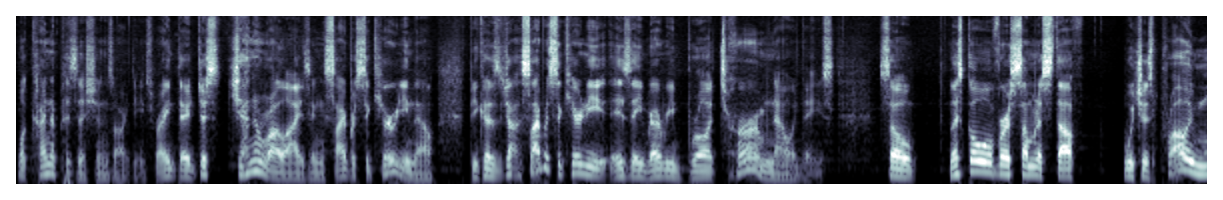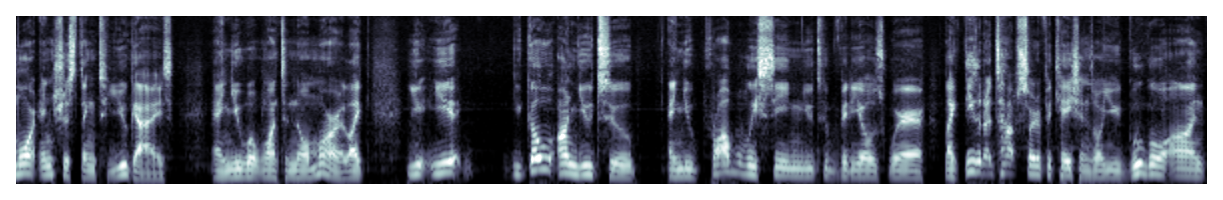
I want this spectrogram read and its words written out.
what kind of positions are these, right? They're just generalizing cybersecurity now because cybersecurity is a very broad term nowadays. So let's go over some of the stuff which is probably more interesting to you guys and you would want to know more. Like you you you go on YouTube and you probably seen YouTube videos where like these are the top certifications or you Google on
